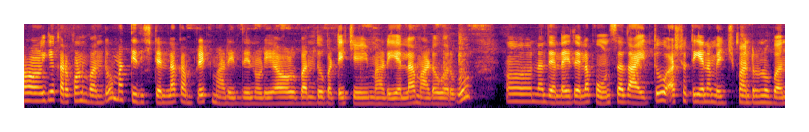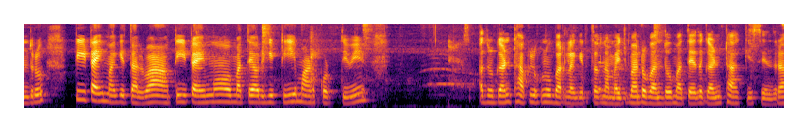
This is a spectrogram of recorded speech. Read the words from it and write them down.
ಅವಳಿಗೆ ಕರ್ಕೊಂಡು ಬಂದು ಮತ್ತು ಇದಿಷ್ಟೆಲ್ಲ ಕಂಪ್ಲೀಟ್ ಮಾಡಿದ್ದೆ ನೋಡಿ. ಅವಳು ಬಂದು ಬಟ್ಟೆ ಚೇಂಜ್ ಮಾಡಿ ಎಲ್ಲ ಮಾಡೋವರೆಗೂ. ನಂದೆಲ್ಲ ಇದೆಲ್ಲ ಪೋಣಿಸೋದಾಯಿತು ಅಷ್ಟೊತ್ತಿಗೆ ನಮ್ಮ ಯಜಮಾನ್ರು ಬಂದರು. ಟೀ ಟೈಮ್ ಆಗಿತ್ತಲ್ವಾ? ಟೀ ಟೈಮು ಮತ್ತು ಅವರಿಗೆ ಟೀ ಮಾಡಿಕೊಡ್ತೀವಿ. ಅದ್ರ ಗಂಟು ಹಾಕ್ಲಿಕ್ಕೂ ಬರ್ಲಾಗಿರ್ತದೆ. ನಮ್ಮ ಯಜಮಾನರು ಬಂದು ಮತ್ತೆ ಅದು ಗಂಟು ಹಾಕಿಸಿದ್ರೆ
